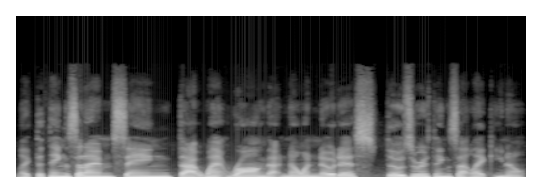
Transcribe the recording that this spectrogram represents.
like the things that I'm saying that went wrong that no one noticed, those were things that like, you know,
